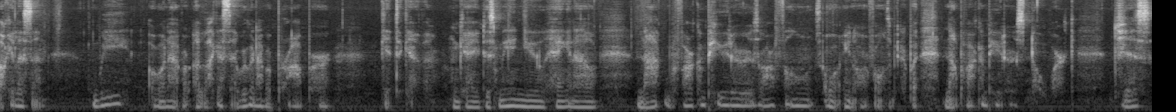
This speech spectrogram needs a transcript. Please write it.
okay listen. We are gonna have a like I said, we're gonna have a proper get together. Okay, just me and you hanging out, not with our computers, our phones, or you know, our phones are better, but not with our computers, no work. Just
